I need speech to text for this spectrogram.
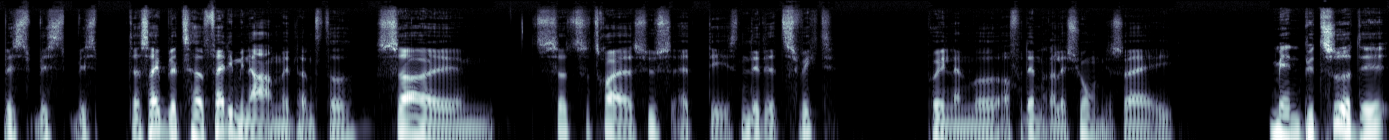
hvis, hvis, hvis der så ikke bliver taget fat i min arm et eller andet sted, så, øhm, så, så tror jeg, jeg synes, at det er sådan lidt et svigt på en eller anden måde, og for den relation, jeg så er i. Men betyder det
